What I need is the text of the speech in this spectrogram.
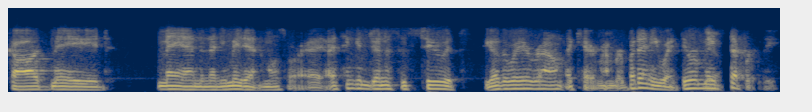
god made man and then he made animals or i, I think in genesis 2 it's the other way around. I can't remember. But anyway they were made separately.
